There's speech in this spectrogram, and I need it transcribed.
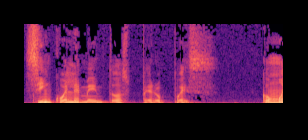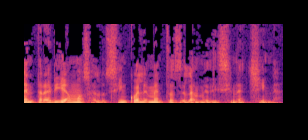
cinco elementos, pero pues, ¿cómo entraríamos a los cinco elementos de la medicina china?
